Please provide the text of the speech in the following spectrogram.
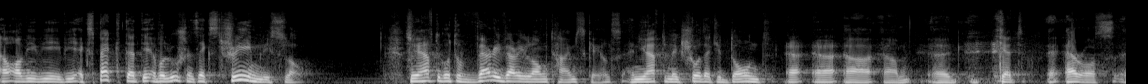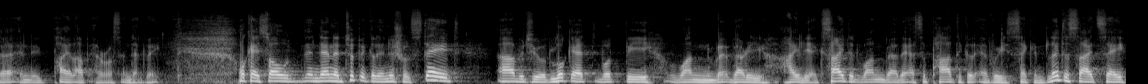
uh, or we, we, we expect that the evolution is extremely slow. So you have to go to very, very long time scales, and you have to make sure that you don't uh, uh, um, uh, get errors and pile up errors in that way. Okay, so then, a typical initial state uh, which you would look at would be one very highly excited one where there's a particle every second lattice site, say,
